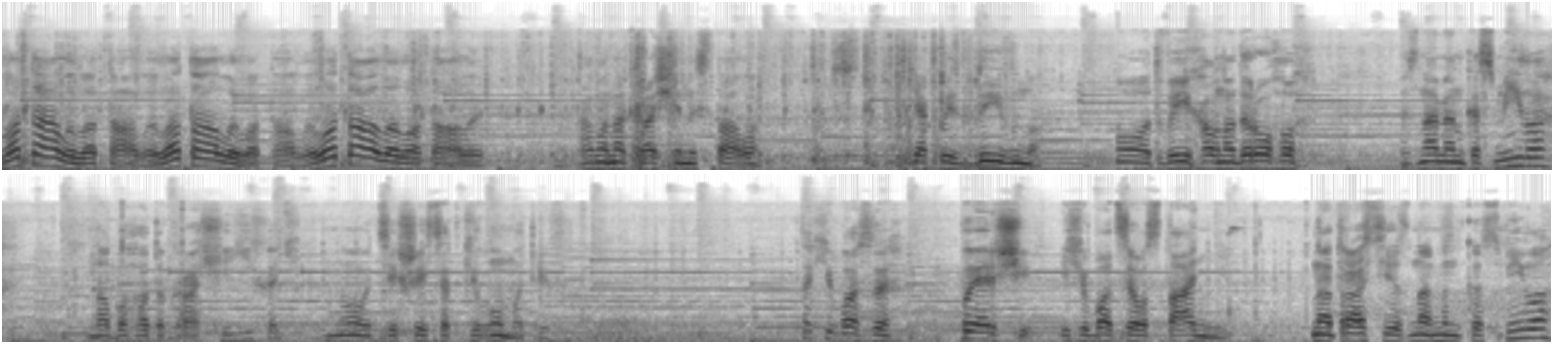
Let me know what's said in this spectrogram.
Латали, латали, латали, латали, латали, латали. А вона краще не стала. Якось дивно. От, виїхав на дорогу Знам'янка Сміла. Набагато краще їхати. Ну, ці 60 кілометрів. Та хіба це перші і хіба це останні. На трасі Знам'янка Сміла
